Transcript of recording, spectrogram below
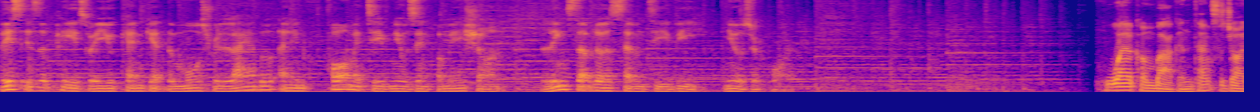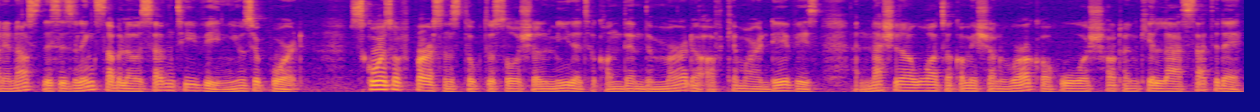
This is a place where you can get the most reliable and informative news information. Link 7 TV News Report. Welcome back and thanks for joining us. This is Link 007 TV News Report. Scores of persons took to social media to condemn the murder of Kemar Davis, a National Water Commission worker who was shot and killed last Saturday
